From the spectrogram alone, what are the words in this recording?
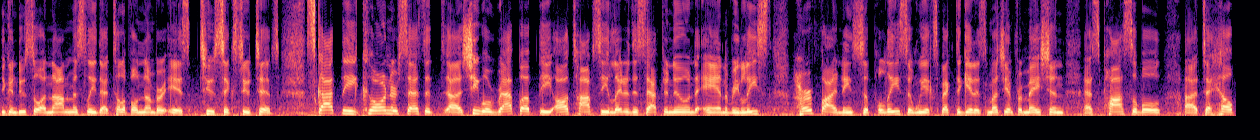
You can do so anonymously. That telephone number is 262 TIPS. Scott, the coroner says that uh, she will wrap up the autopsy later this afternoon and release her findings to police, and we expect to get as much information as possible uh, to help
